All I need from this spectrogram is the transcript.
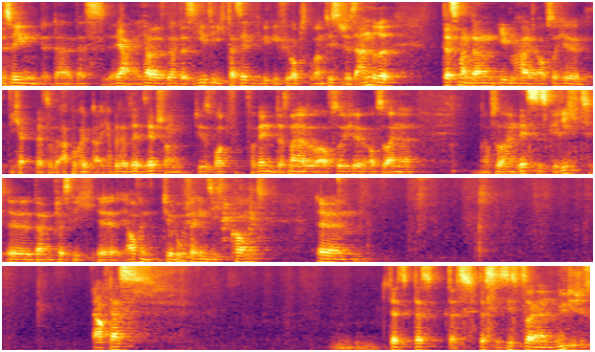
deswegen, das, ja, ich habe gesagt, das hielte ich tatsächlich wirklich für obskurantistisch. Das andere, dass man dann eben halt auf solche, ich habe also, ich habe ja selbst schon dieses Wort verwendet, dass man also auf solche, auf so eine auf so ein letztes Gericht äh, dann plötzlich äh, auch in theologischer Hinsicht kommt, ähm, auch das, das, das, das, das ist sozusagen ein mythisches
